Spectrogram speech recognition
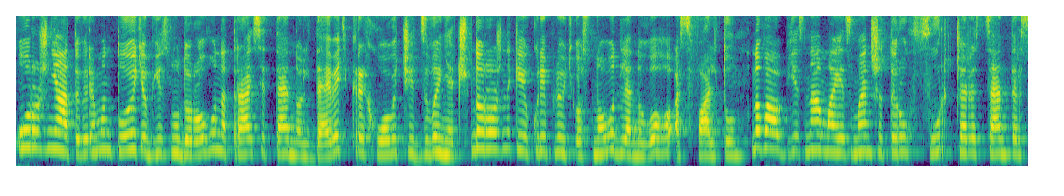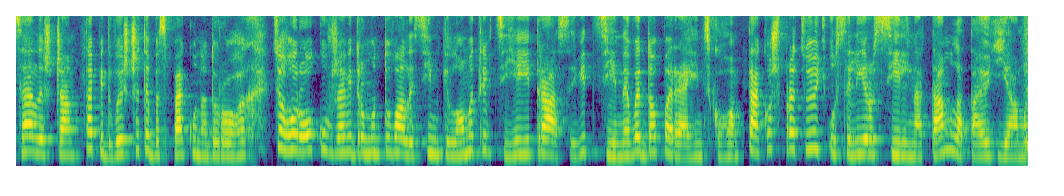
У Рожнятові ремонтують об'їзну дорогу на трасі Т-09 Криховичі Дзвиняч. Дорожники укріплюють основу для нового асфальту. Нова об'їзна має зменшити рух фур через центр селища та підвищити безпеку на дорогах. Цього року вже відремонтували 7 кілометрів цієї траси від Ціневи до Перегінського. Також працюють у селі Росільна. Там латають ями.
